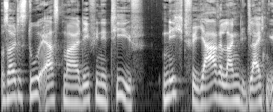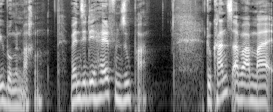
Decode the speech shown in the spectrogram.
solltest du erstmal definitiv nicht für Jahre lang die gleichen Übungen machen. Wenn sie dir helfen, super. Du kannst aber mal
